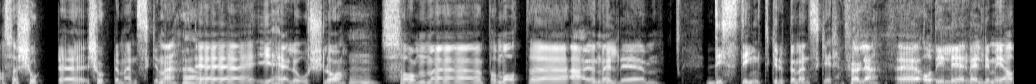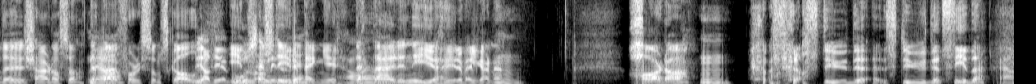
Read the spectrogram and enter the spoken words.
altså skjorte, skjortemenneskene Ja. eh, i hele Oslo, Mm. som eh, på en måte er jo en veldig distinkt gruppe mennesker, føler jeg. Eh, og de ler veldig mye av det sjæl også. Dette Ja. er folk som skal inn og styre penger. Dette er de nye høyrevelgerne. Mm. Har da, Mm. fra studie, studiets side, Ja.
